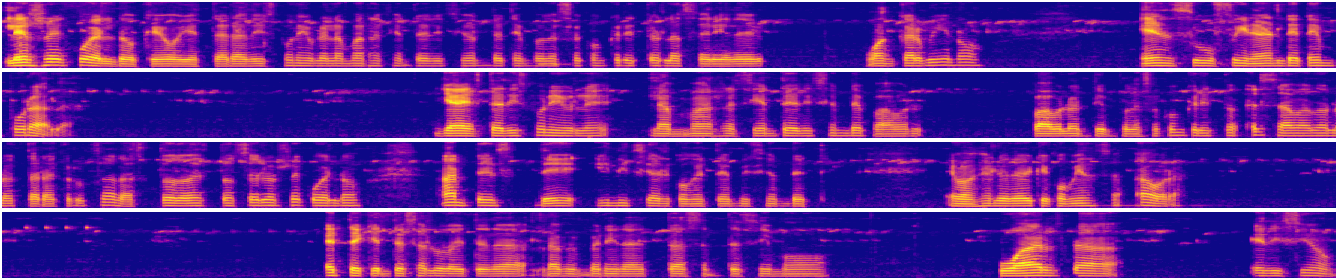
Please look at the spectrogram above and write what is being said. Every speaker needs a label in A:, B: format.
A: Les recuerdo que hoy estará disponible la más reciente edición de Tiempo de Fe con Cristo la serie de Juan Carvino en su final de temporada. Ya está disponible la más reciente edición de Pablo, Pablo en Tiempo de Fe con Cristo. El sábado lo estará Cruzadas. Todo esto se los recuerdo antes de iniciar con esta emisión de Evangelio de hoy que comienza ahora. Este quien te saluda y te da la bienvenida a esta centésimo cuarta edición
